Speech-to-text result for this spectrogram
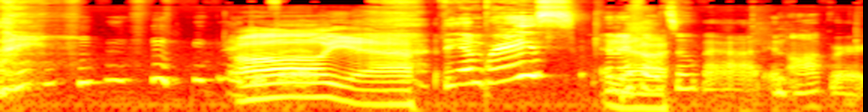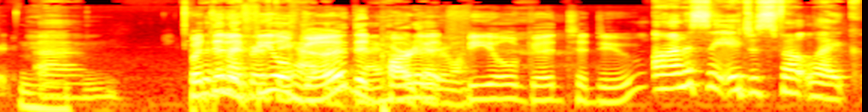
oh yeah. the embrace, and I felt so bad and awkward. Um, But, But did it feel good? Did part hugged of it feel good to do? honestly, it just felt like.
